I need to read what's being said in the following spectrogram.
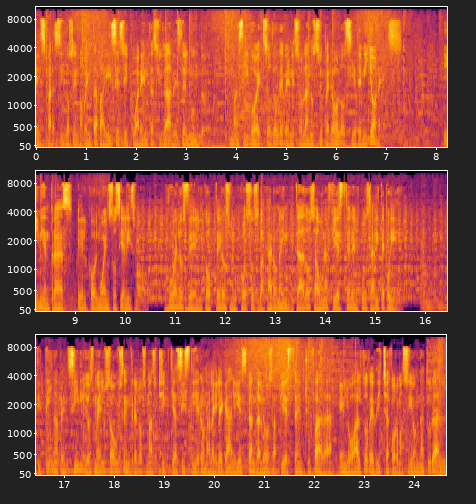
esparcidos en 90 países y 40 ciudades del mundo. Masivo éxodo de venezolanos superó los 7 millones. Y mientras, el colmo en socialismo. Vuelos de helicópteros lujosos bajaron a invitados a una fiesta en el Tepuy. Titina Pensini y Osmel Sous entre los más chic que asistieron a la ilegal y escandalosa fiesta enchufada, en lo alto de dicha formación natural,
